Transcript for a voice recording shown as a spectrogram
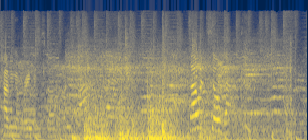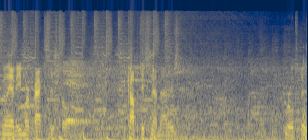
having a break and stuff. That went so bad. We only have eight more practices till the competition that matters. World's bid.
